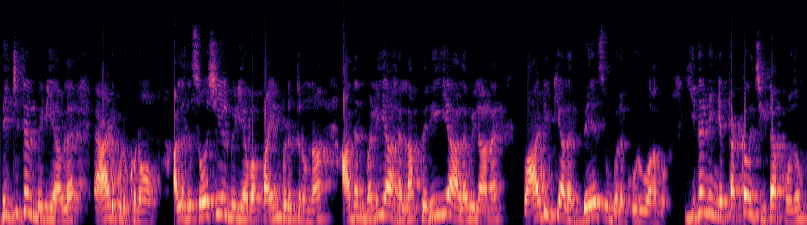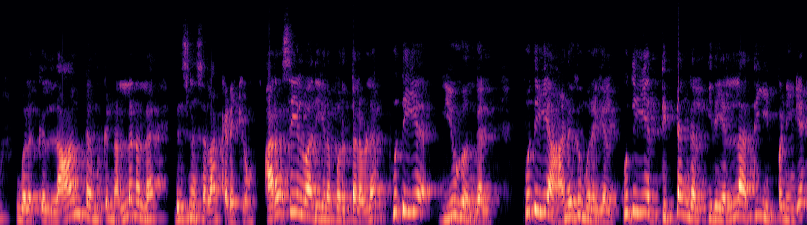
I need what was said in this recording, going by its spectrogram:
டிஜிட்டல் மீடியாவில் ஆட் கொடுக்கணும் அல்லது சோஷியல் மீடியாவை பயன்படுத்தணும்னா அதன் வழியாகலாம் பெரிய அளவிலான வாடிக்கையாளர் பேஸ் உங்களுக்கு உருவாகும். இதை நீங்க தக்க வச்சுக்கிட்டா போதும் உங்களுக்கு லாங் டேர்முக்கு நல்ல நல்ல பிஸ்னஸ் எல்லாம் கிடைக்கும். அரசியல்வாதிகளை பொறுத்தளவுல புதிய வியூகங்கள் புதிய அணுகுமுறைகள் புதிய திட்டங்கள் இதை எல்லாத்தையும் இப்போ நீங்கள்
